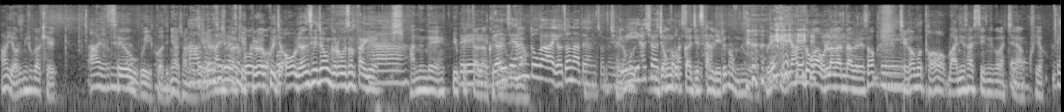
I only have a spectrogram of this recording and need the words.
아 여름 휴가 계획 아, 세우고 있거든요. 저는 아, 이제 면세점에서 뭐, 그러고 뭐, 이제 어 면세점 그러고서 딱 아, 봤는데 600달러 네, 그대로 면세 한도가 여전하다는 점을 유의하셔야 될것 같습니다. 이 정도까지 살 일은 없는 것 같고요. 네. 이 한도가 올라간다 그래서 네. 제가 뭐 더 많이 살 수 있는 것 같지는 네. 않고요. 네.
